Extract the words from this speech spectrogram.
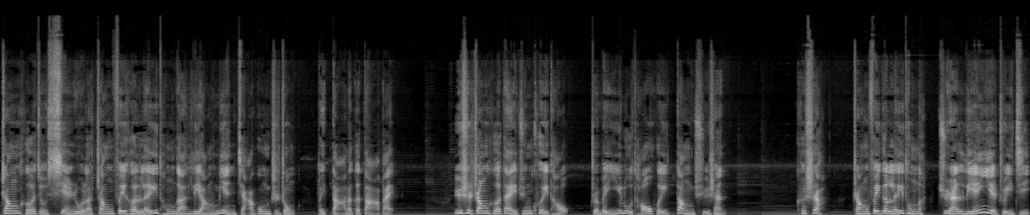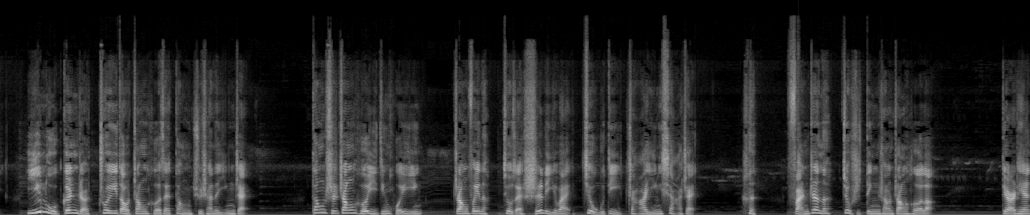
张合就陷入了张飞和雷同的两面夹攻之中。被打了个大败，于是张合带军溃逃，准备一路逃回荡渠山。可是啊，张飞跟雷同呢，居然连夜追击，一路跟着追到张合在荡渠山的营寨。当时张合已经回营，张飞呢就在十里外就地扎营下寨。哼，反正呢就是盯上张合了。第二天，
